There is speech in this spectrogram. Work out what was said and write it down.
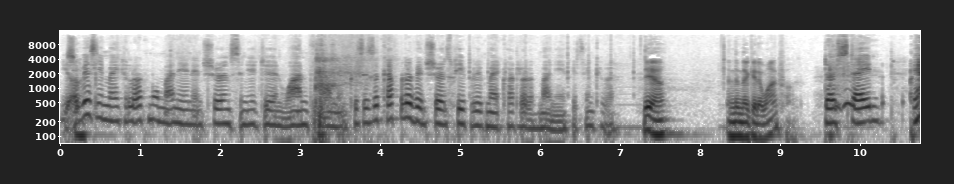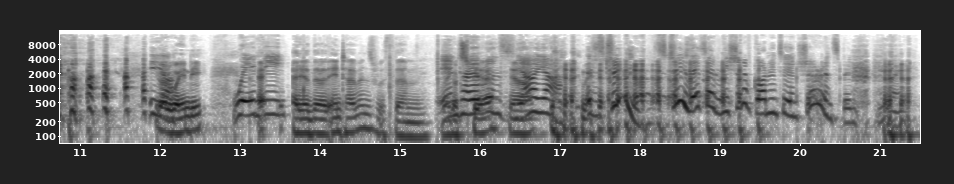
You So- obviously make a lot more money in insurance than you do in wine farming because there's a couple of insurance people who've made quite a lot of money if you think of it. Yeah, and then they get a wine farm. Dostane. You know, Wendy. Wendy. Uh, uh, the Enthovens with um, got Spier. Enthoven's, yeah, yeah. it's true. It's true. That's it. We should have gone into insurance, but anyway.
